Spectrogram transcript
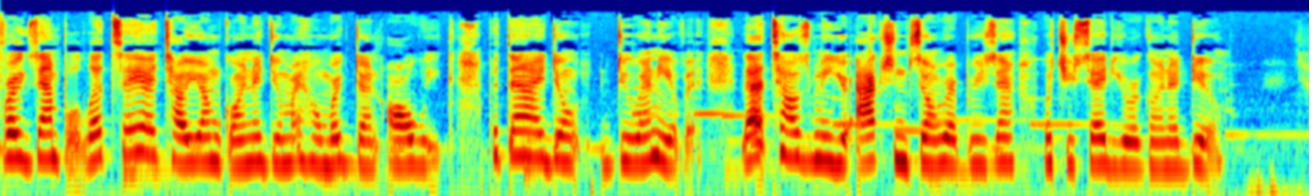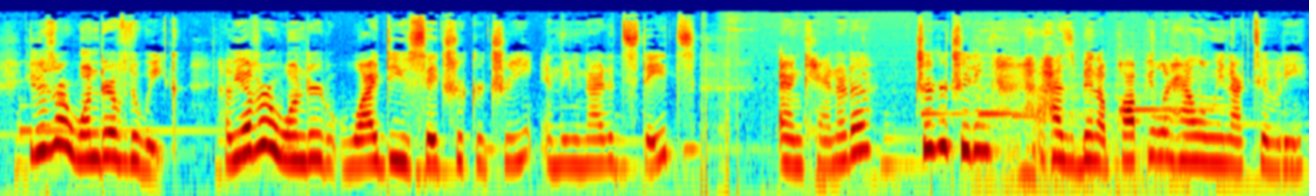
For example, let's say I tell you I'm going to do my homework done all week, but then I don't do any of it. That tells me your actions don't represent what you said you were going to do. Here's our wonder of the week. Have you ever wondered why do you say trick or treat in the United States? And Canada, trick or treating has been a popular Halloween activity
